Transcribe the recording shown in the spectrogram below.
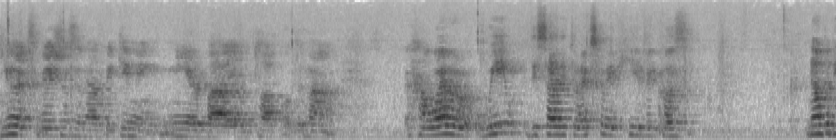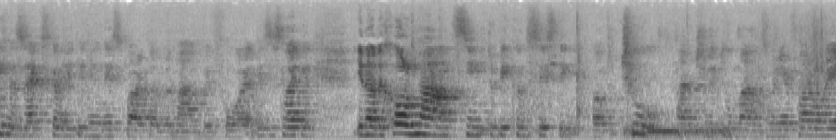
new excavations are now beginning nearby on top of the mound. However, we decided to excavate here because nobody has excavated in this part of the mound before. And this is like a, you know, the whole mound seems to be consisting of two, actually two mounds. When you're far away,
